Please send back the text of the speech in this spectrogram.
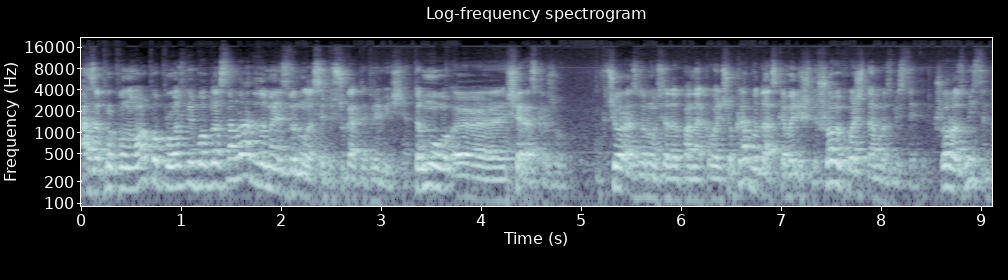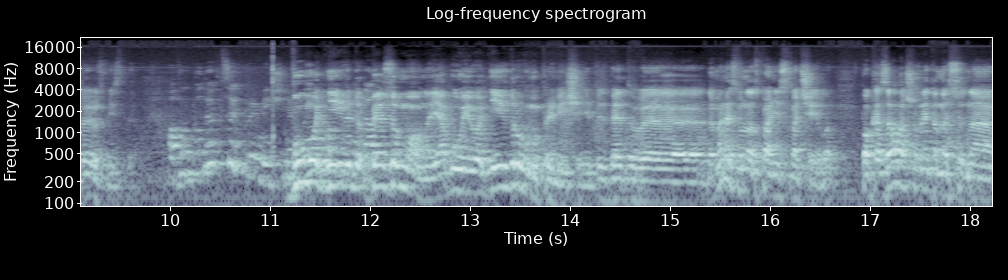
а запропонував по просьбі, бо обласна влада до мене звернулася підшукати приміщення. Тому е, ще раз кажу, вчора звернувся до пана Ковальчука, будь ласка, вирішуйте, що ви хочете там розмістити. Що розмістити, то і розмістите. А ви були в цих приміщеннях? Був одній, від- безумовно, я був і в одній, і в другому приміщенні. До мене звернулася пані Смачило, показала, що вони там на, на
